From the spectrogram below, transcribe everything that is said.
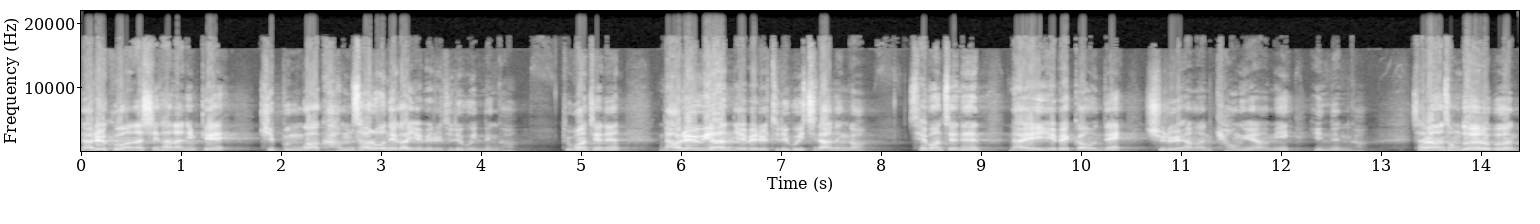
나를 구원하신 하나님께 기쁨과 감사로 내가 예배를 드리고 있는가? 두 번째는 나를 위한 예배를 드리고 있지는 않은가? 세 번째는 나의 예배 가운데 주를 향한 경외함이 있는가? 사랑하는 성도 여러분,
